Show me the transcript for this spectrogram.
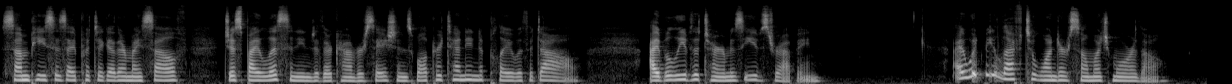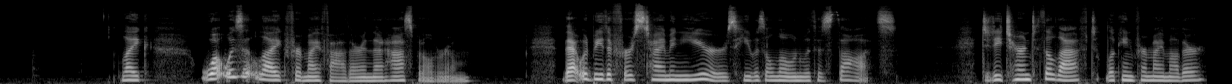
Some pieces I put together myself just by listening to their conversations while pretending to play with a doll. I believe the term is eavesdropping. I would be left to wonder so much more, though. Like, what was it like for my father in that hospital room? That would be the first time in years he was alone with his thoughts. Did he turn to the left, looking for my mother?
